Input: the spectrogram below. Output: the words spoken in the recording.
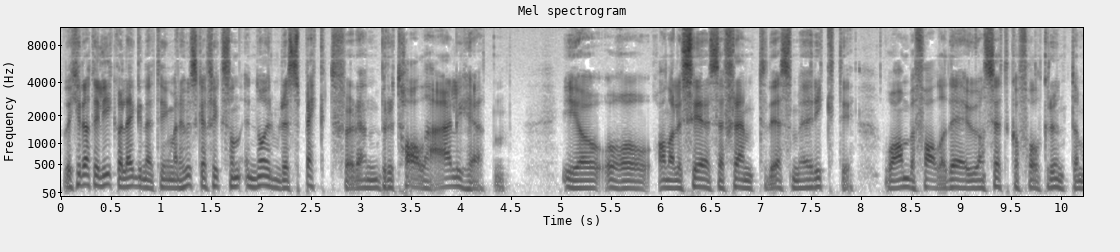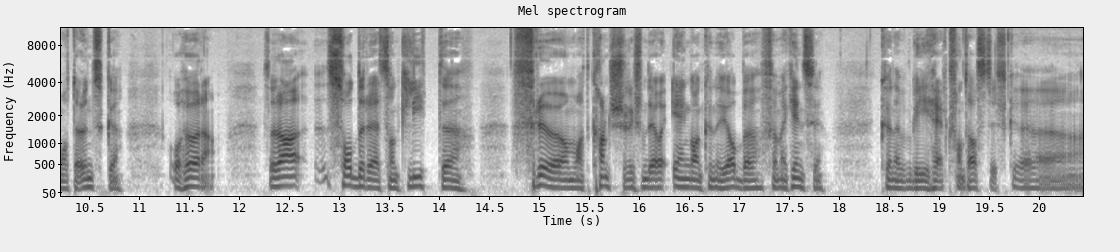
Det er ikke at jeg liker å legge ned ting, men jeg husker jeg fikk sånn enorm respekt for den brutale ærligheten i å, å, analysere seg frem til det som er riktig, og anbefale det uansett hva folk rundt deg måtte ønske å høre. Så da sådde det et sånt lite frø om at kanskje liksom det å en gang kunne jobbe for McKinsey kunne bli helt fantastisk. Eh,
